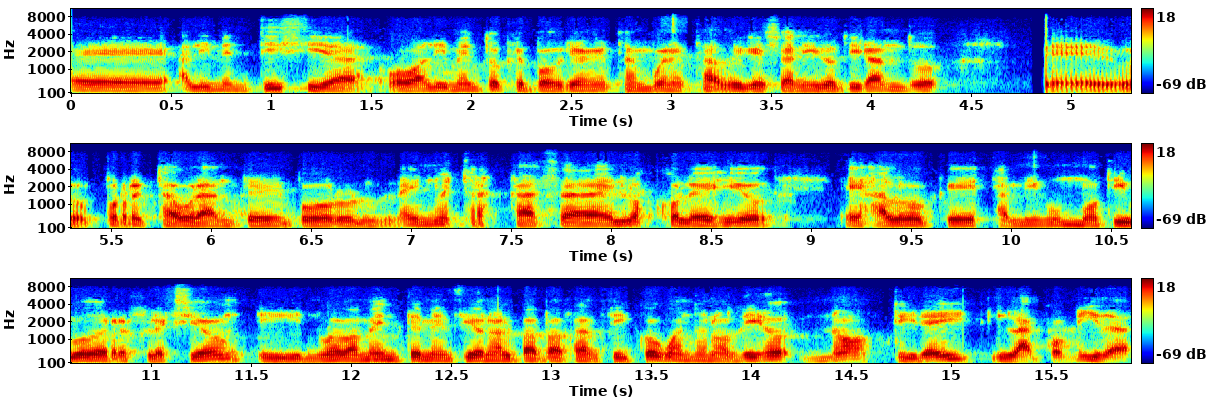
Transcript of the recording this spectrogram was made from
eh, alimenticia o alimentos que podrían estar en buen estado y que se han ido tirando eh, por restaurantes, por, en nuestras casas, en los colegios, es algo que es también un motivo de reflexión y nuevamente menciona al Papa Francisco cuando nos dijo no tiréis la comida.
